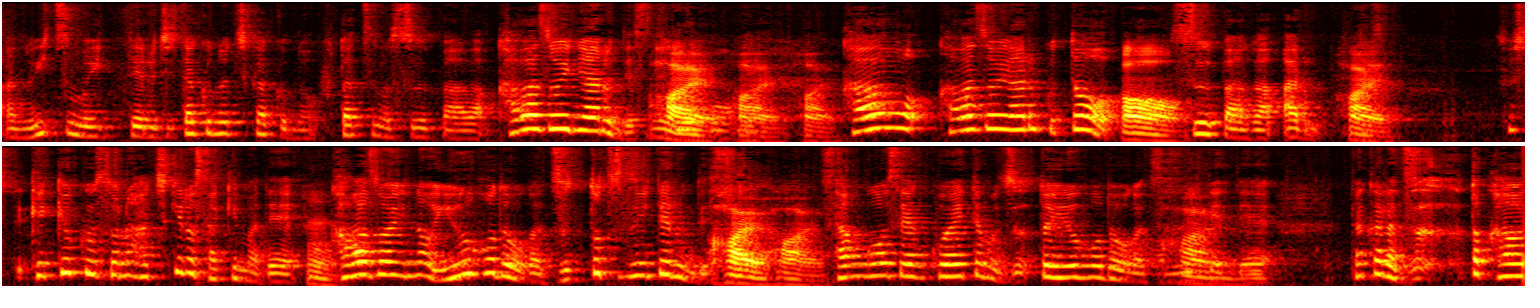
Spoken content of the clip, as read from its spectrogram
あのいつも行ってる自宅の近くの2つのスーパーは川沿いにあるんですね、はいはいはい、川を川沿い歩くとスーパーがあるはい、そして結局その8キロ先まで川沿いの遊歩道がずっと続いてるんですよ、はいはい、3号線越えてもずっと遊歩道が続いてて、はい、だからずっと川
